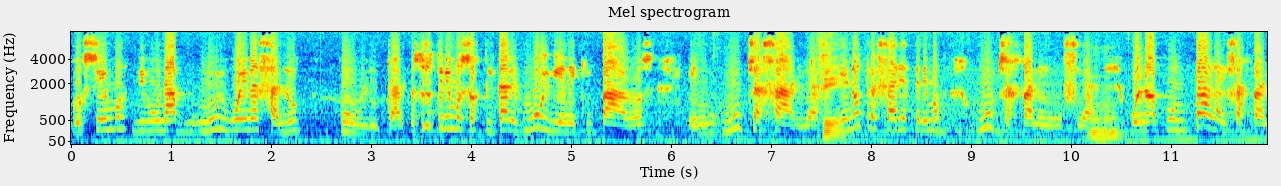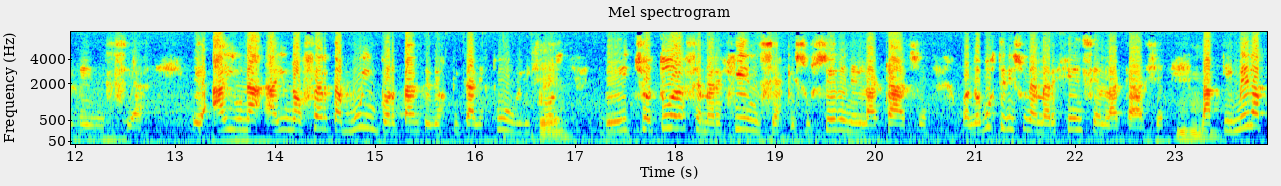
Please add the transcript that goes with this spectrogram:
gocemos de una muy buena salud pública. Nosotros tenemos hospitales muy bien equipados en muchas áreas y en otras áreas tenemos muchas falencias. Bueno, apuntar a esas falencias eh, hay, una, hay una oferta muy importante de hospitales públicos. De hecho, todas las emergencias que suceden en la calle, cuando vos tenés una emergencia en la calle, la primera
